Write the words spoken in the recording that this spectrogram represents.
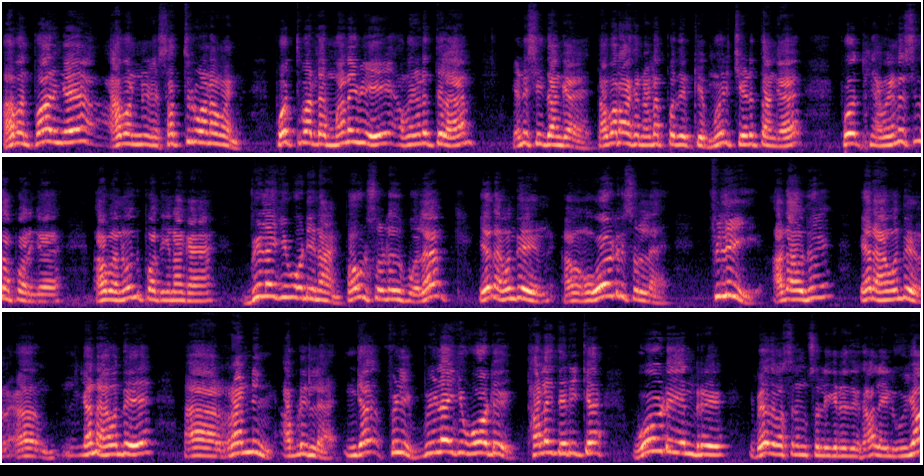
அவன் பாருங்க அவன் சத்ருவானவன் போத்துப்பாட்ட மனைவி அவன் இடத்துல என்ன செய்தாங்க? தவறாக நடப்பதற்கு முயற்சி எடுத்தாங்க. போ அவன் என்ன செய்தான் பாருங்க? அவன் வந்து பார்த்தீங்கன்னாக்க விலகி ஓடினான். பவுல் சொல்றது போல ஏன்னா வந்து அவன் ஓடு சொல்ல ஃபிலி அதாவது ஏன்னா வந்து ஏன்னா வந்து ரன்னிங் அப்படி இல்லை. இங்கே ஃபிலி விலகி ஓடு தலை தெறிக்க ஓடு என்று வேதவசனம் சொல்லுகிறது. காலையில் ஊயா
